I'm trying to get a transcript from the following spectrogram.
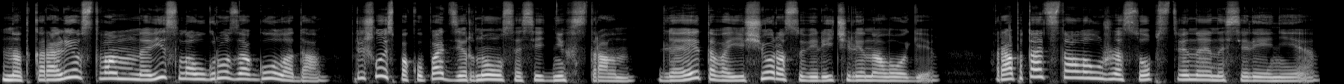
Над королевством нависла угроза голода. Пришлось покупать зерно у соседних стран. Для этого еще раз увеличили налоги. Роптать стало уже собственное население.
